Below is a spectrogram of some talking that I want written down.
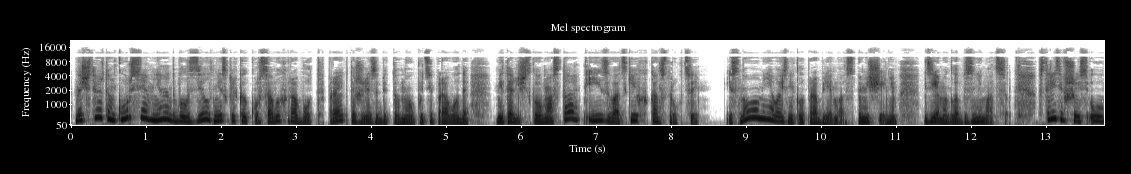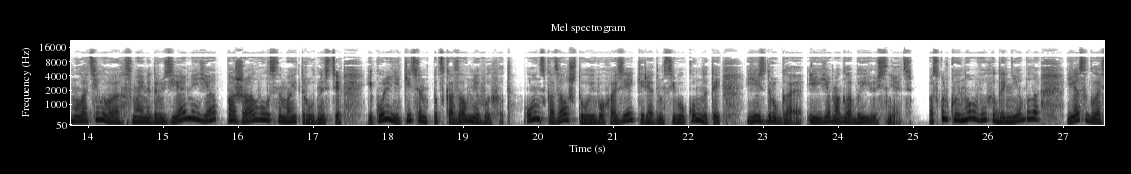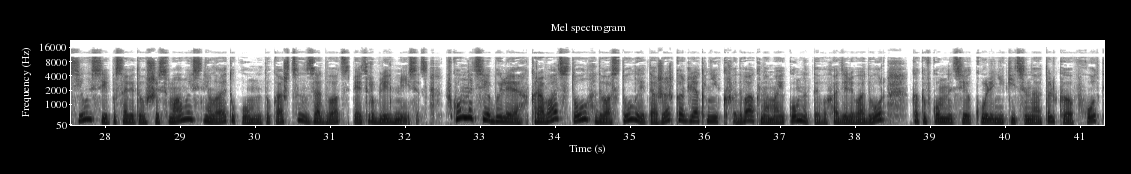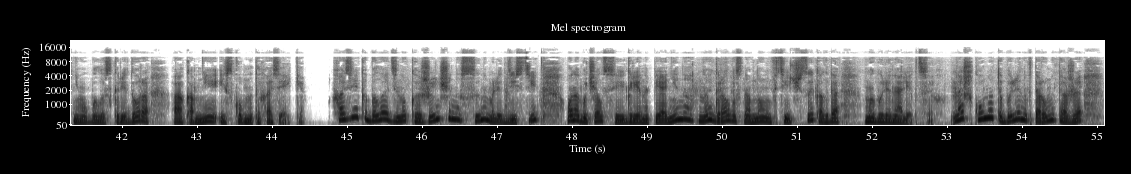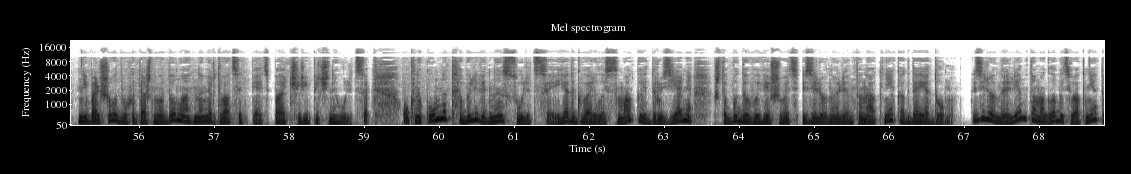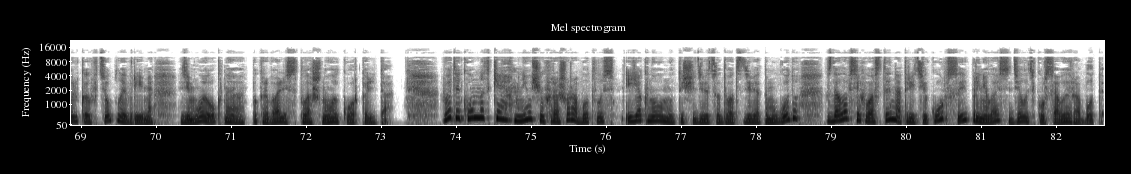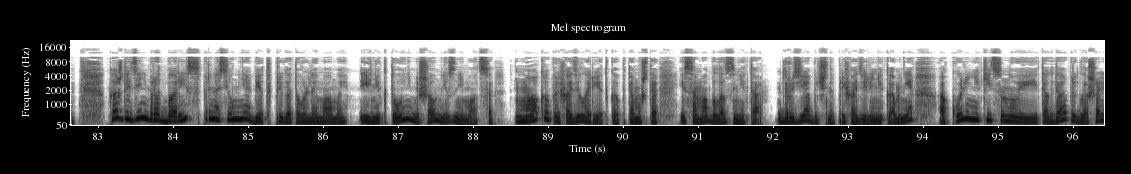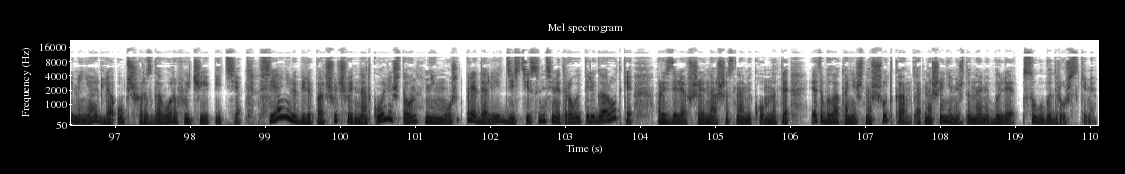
На четвертом курсе мне надо было сделать несколько курсовых работ, проекта железобетонного путепровода, металлического моста и заводских конструкций. И снова у меня возникла проблема с помещением, где я могла бы заниматься. Встретившись у Молотилова с моими друзьями, я пожаловалась на мои трудности, и Коля Никитин подсказал мне выход. Он сказал, что у его хозяйки рядом с его комнатой есть другая, и я могла бы ее снять. Поскольку иного выхода не было, я согласилась и, посоветовавшись с мамой, сняла эту комнату, кажется, за 25 рублей в месяц. В комнате были кровать, стол, два стула, этажерка для книг. Два окна моей комнаты выходили во двор, как и в комнате Коли Никитина, только вход к нему был из коридора, а ко мне из комнаты хозяйки. Хозяйка была одинокая женщина с сыном лет десяти. Он обучался игре на пианино, но играл в основном в те часы, когда мы были на лекциях. Наши комнаты были на втором этаже небольшого двухэтажного дома номер 25 по Черепичной улице. Окна комнат были видны с улицы. Я договорилась с Макой и друзьями, что буду вывешивать зеленую ленту на окне, когда я дома. Зеленая лента могла быть в окне только в теплое время. Зимой окна покрывались сплошной коркой льда. В этой комнатке мне очень хорошо работалось, и я к новому 1929 году сдала все хвосты на третий курс и принялась делать курсовые работы. Каждый день брат Борис приносил мне обед, приготовленный мамой, и никто не мешал мне заниматься. Мака приходила редко, потому что и сама была занята. Друзья обычно приходили не ко мне, а к Коле Никитину, и тогда приглашали меня для общих разговоров и чаепития. Все они любили подшучивать над Колей, что он не может преодолеть 10-сантиметровой перегородки, разделявшие наши с нами комнаты. Это была, конечно, шутка, отношения между нами были сугубо дружескими.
